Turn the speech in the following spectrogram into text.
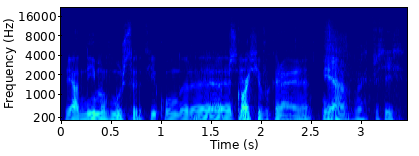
ja, niemand moest het. Je kon er eh, Ja, een kwartje voor krijgen. ja, precies.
